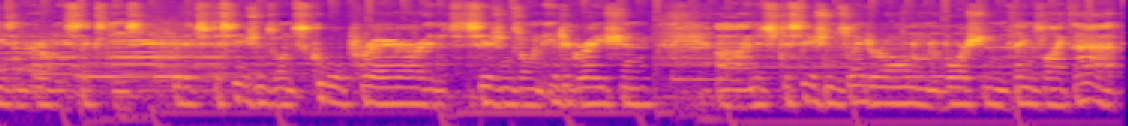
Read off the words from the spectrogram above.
And early 60s with its decisions on school prayer and its decisions on integration uh, and its decisions later on on abortion and things like that.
